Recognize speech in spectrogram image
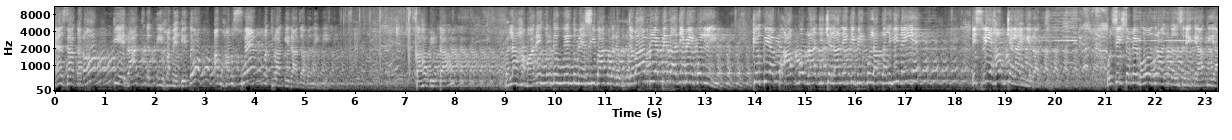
ऐसा करो कि राजगद्दी हमें दे दो। अब हम स्वयं मथुरा के राजा बनेंगे। कहा, बेटा, भला हमारे होते हुए तुम ऐसी बात करो। जवाब दिया पिताजी बिल्कुल नहीं। क्योंकि अब आपको राज्य चलाने की बिल्कुल अकल ही नहीं है। इसलिए हम चलाएँगे राज्य। उसी समय भोजराज कंस ने क्या किया?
